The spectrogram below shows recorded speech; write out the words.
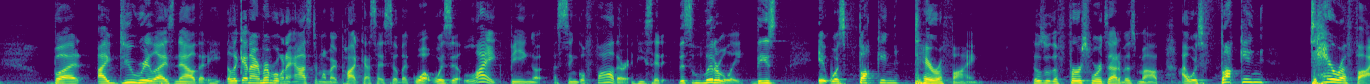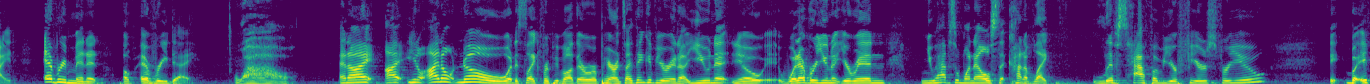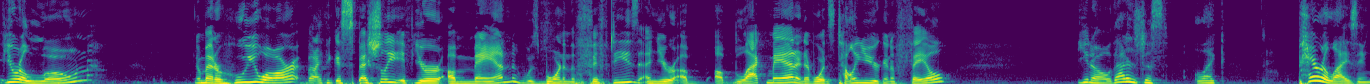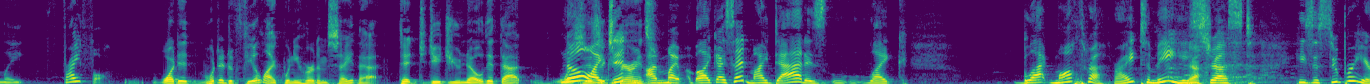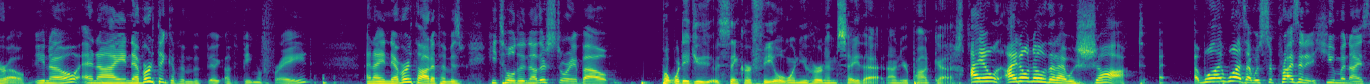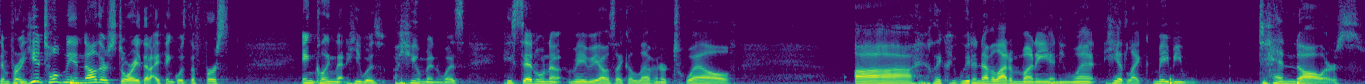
But I do realize now that he, like, and I remember when I asked him on my podcast, I said, like, what was it like being a, a single father? And he said, this literally, these, it was fucking terrifying. Those were the first words out of his mouth. I was fucking terrified every minute of every day. Wow. And I, I, you know, I don't know what it's like for people out there who are parents. I think if you're in a unit, you know, whatever unit you're in, you have someone else that kind of like lifts half of your fears for you. But if you're alone, no matter who you are, but I think especially if you're a man who was born in the 50s and you're a, a black man and everyone's telling you you're going to fail, you know, that is just like paralyzingly frightful. What did what did it feel like when you heard him say that? Did did you know that that was no, his I experience? didn't. I, my, like I said, my dad is like Black Mothra, right? To me, he's Yeah. just he's a superhero, you know. And I never think of him of being afraid, and I never thought of him as. He told another story about. but what did you think or feel when you heard him say that on your podcast? I don't. I don't know that I was shocked. Well, I was. I was surprised that it humanized him for me. He had told me another story that I think was the first inkling that he was human. Was he said when uh, maybe I was like eleven or twelve. Uh, like we didn't have a lot of money, and he went. He had like maybe ten dollars,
